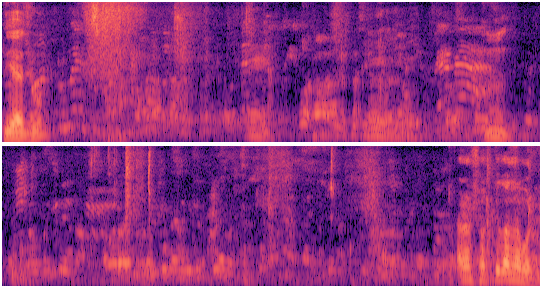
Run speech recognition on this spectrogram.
পিয়াজু। হুম। আরে সত্যি কথা বলি।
